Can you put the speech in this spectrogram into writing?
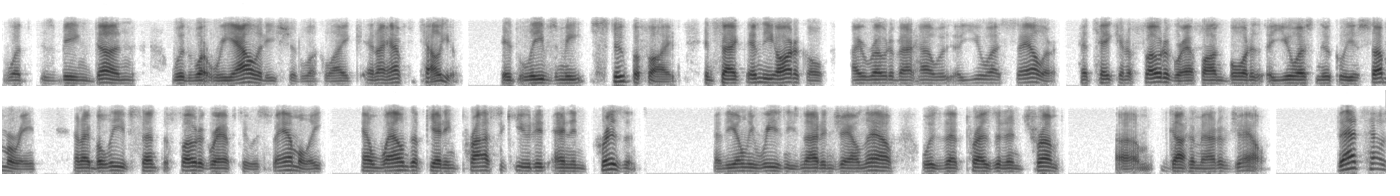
what is being done with what reality should look like. And I have to tell you, it leaves me stupefied. In fact, in the article, I wrote about how a U.S. sailor had taken a photograph on board a U.S. nuclear submarine, and I believe sent the photograph to his family and wound up getting prosecuted and imprisoned. And the only reason he's not in jail now was that President Trump um, got him out of jail. That's how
